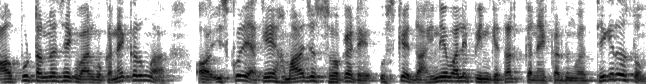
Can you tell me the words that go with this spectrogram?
आउटपुट टर्मिनल से एक वायर को कनेक्ट करूँगा और इसको लेके हमारा जो सॉकेट है, उसके दाहिने वाले पिन के साथ कनेक्ट कर दूँगा। ठीक है दोस्तों?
